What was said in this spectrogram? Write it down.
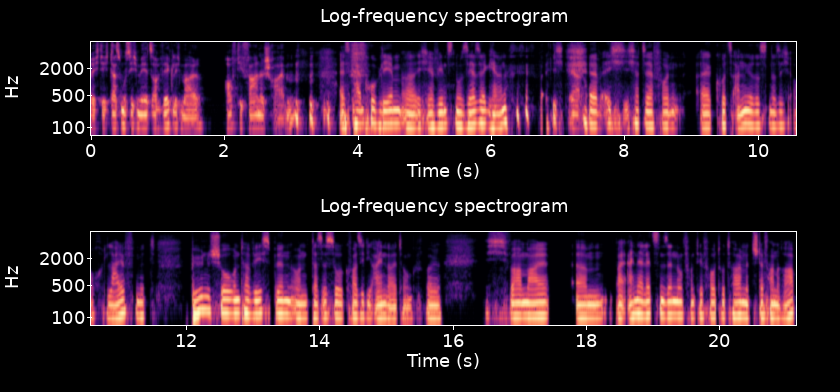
richtig. Das muss ich mir jetzt auch wirklich mal auf die Fahne schreiben. ist kein Problem. Äh, ich erwähne es nur sehr, sehr gerne. Weil ich, ja. Äh, ich, ich hatte ja vorhin äh, kurz angerissen, dass ich auch live mit Bühnenshow unterwegs bin und das ist so quasi die Einleitung, weil ich war mal ähm, bei einer letzten Sendung von TV Total mit Stefan Raab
